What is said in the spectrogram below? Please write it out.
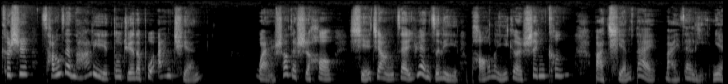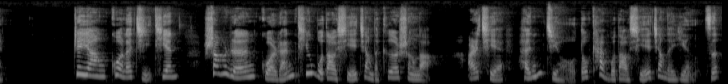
可是藏在哪里都觉得不安全。晚上的时候，鞋匠在院子里刨了一个深坑，把钱袋埋在里面。这样过了几天，商人果然听不到鞋匠的歌声了，而且很久都看不到鞋匠的影子。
